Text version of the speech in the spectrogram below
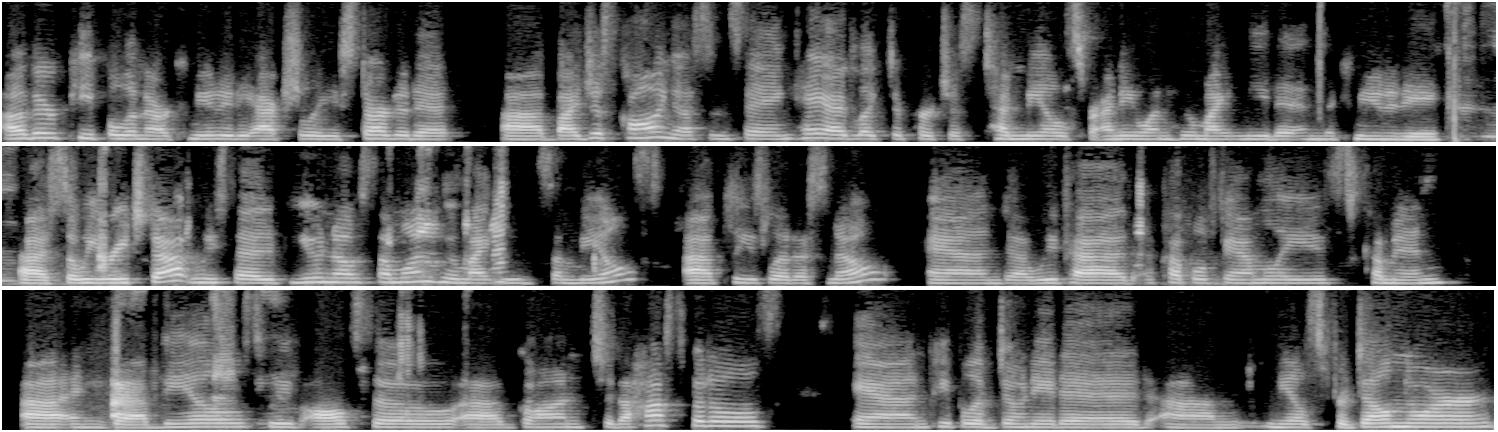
other people in our community actually started it uh, by just calling us and saying, Hey, I'd like to purchase 10 meals for anyone who might need it in the community. Uh, so we reached out and we said, If you know someone who might need some meals, uh, please let us know. And uh, we've had a couple families come in uh, and grab meals. We've also uh, gone to the hospitals and people have donated um, meals for Delnor.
